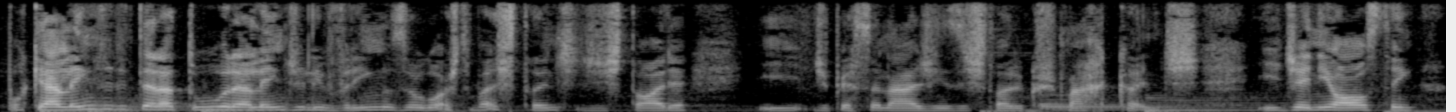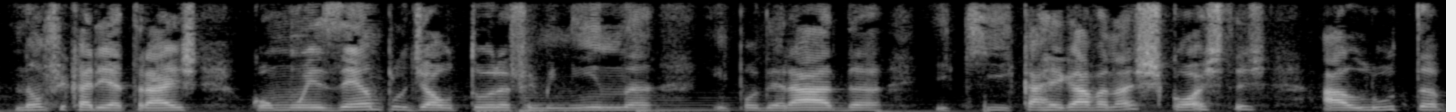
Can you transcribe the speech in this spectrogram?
porque além de literatura, além de livrinhos, eu gosto bastante de história e de personagens históricos marcantes. E Jane Austen não ficaria atrás como um exemplo de autora feminina, empoderada e que carregava nas costas a luta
